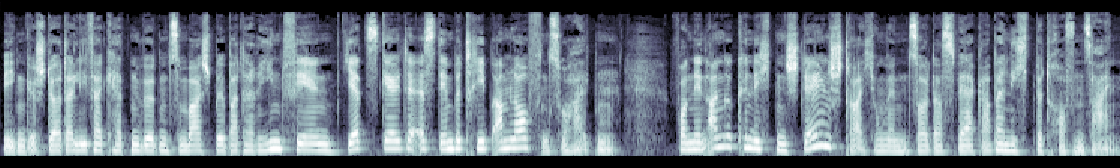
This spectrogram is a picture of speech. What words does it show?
Wegen gestörter Lieferketten würden zum Beispiel Batterien fehlen. Jetzt gelte es, den Betrieb am Laufen zu halten. Von den angekündigten Stellenstreichungen soll das Werk aber nicht betroffen sein.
